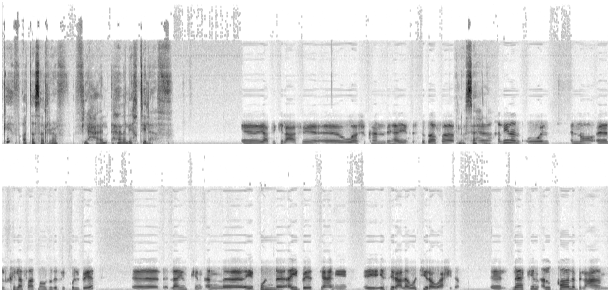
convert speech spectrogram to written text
كيف أتصرف في حال هذا الاختلاف؟ آه، يعطيك العافية آه، وشكرا لهذه الاستضافة. آه، خلينا نقول إنه الخلافات موجودة في كل بيت. لا يمكن أن يكون أي بيت يعني يسير على وتيرة واحدة لكن القالب العام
